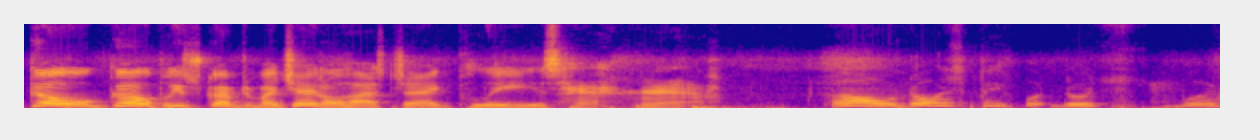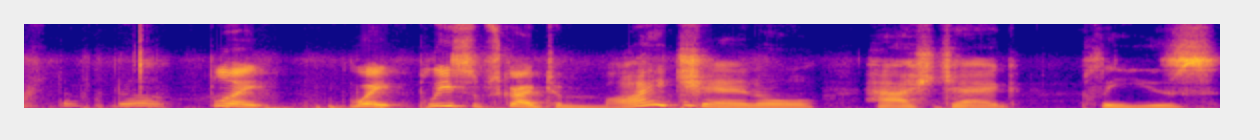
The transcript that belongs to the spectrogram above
Go, go. Please subscribe to my channel. Hashtag please. oh, those people, those words stuff up. Wait, wait. Please subscribe to my channel. Hashtag please.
